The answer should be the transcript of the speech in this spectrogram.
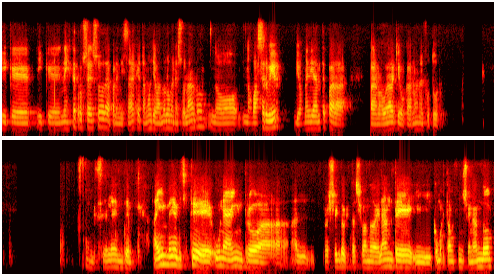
y que, y que en este proceso de aprendizaje que estamos llevando los venezolanos no, nos va a servir, Dios mediante, para, para no volver a equivocarnos en el futuro. Excelente. Ahí medio que hiciste una intro al proyecto que estás llevando adelante y cómo están funcionando,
